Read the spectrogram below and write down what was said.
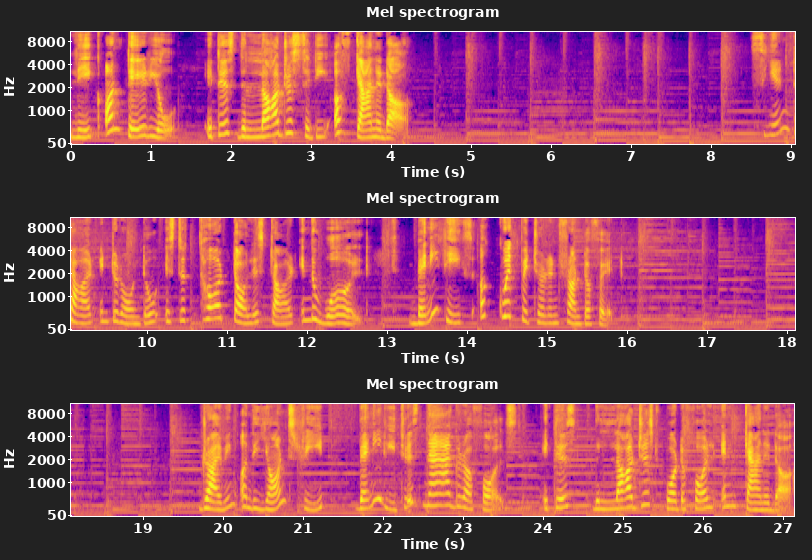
Lake Ontario. It is the largest city of Canada. CN Tower in Toronto is the third tallest tower in the world. Benny takes a quick picture in front of it. Driving on the Yonge Street, Benny reaches Niagara Falls. It is the largest waterfall in Canada.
